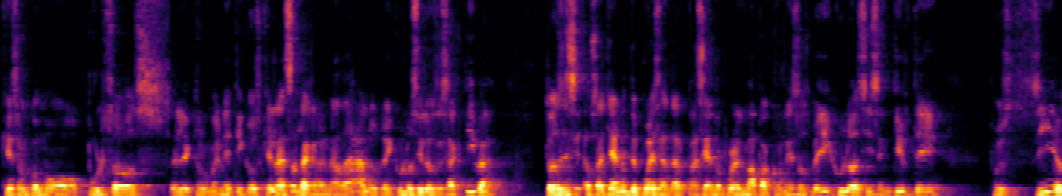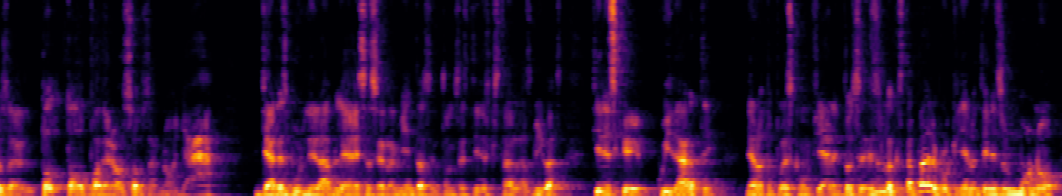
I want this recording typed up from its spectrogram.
que son como pulsos electromagnéticos, que lanzas la granada a los vehículos y los desactiva. Entonces, o sea, ya no te puedes andar paseando por el mapa con esos vehículos y sentirte, pues sí, o sea, todo, todo poderoso, o sea, no, ya, ya eres vulnerable a esas herramientas, entonces tienes que estar las vivas, tienes que cuidarte, ya no te puedes confiar. Entonces, eso es lo que está padre, porque ya no tienes un mono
